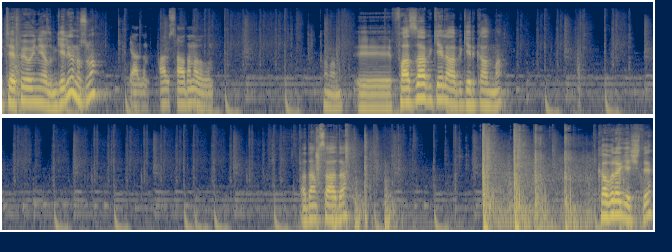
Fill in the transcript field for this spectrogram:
Şu tepeye oynayalım. Geliyorsunuz mu? Geldim. Abi sağdan alalım. Tamam. Eee fazla abi gel abi geri kalma. Adam sağda. Cover'a geçti.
